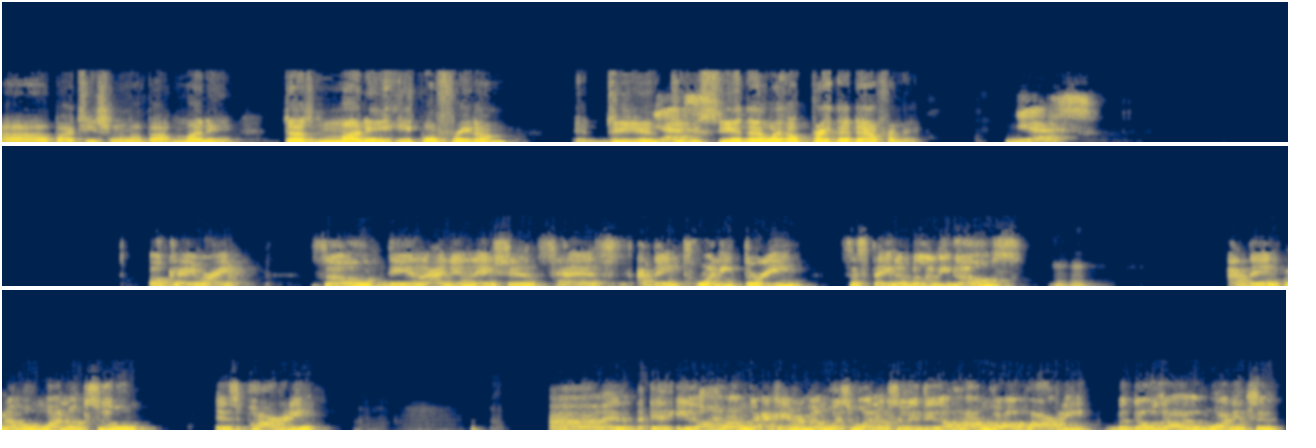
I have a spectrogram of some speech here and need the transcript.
uh, by teaching them about money. Does money equal freedom? Do you yes. do you see it that way? Oh, break that down for me. Yes. Okay, right. So the United Nations has, I think, 23 sustainability goals. Mm-hmm. I think number one or two is poverty. Um, either hunger. I can't remember which one or two is either hunger or poverty, but those are the one and two.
